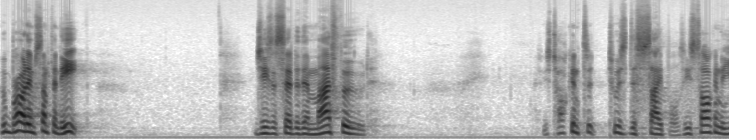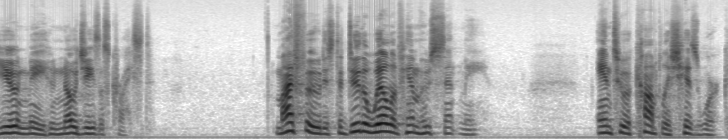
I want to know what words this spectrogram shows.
who brought him something to eat? Jesus said to them, My food. He's talking to, to his disciples. He's talking to you and me who know Jesus Christ. My food is to do the will of him who sent me and to accomplish his work.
